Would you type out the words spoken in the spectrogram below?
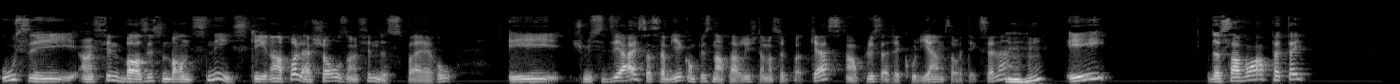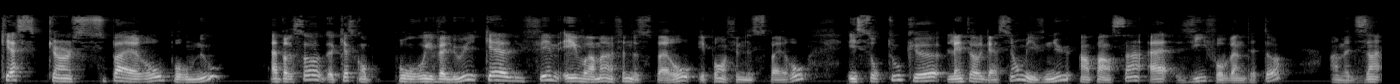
Ou c'est un film basé sur une bande dessinée? Ce qui rend pas la chose un film de super-héros. Et je me suis dit, ah, ça serait bien qu'on puisse en parler justement sur le podcast. En plus, avec William, ça va être excellent. Mhm. et de savoir peut-être qu'est-ce qu'un super-héros pour nous? Après ça, de qu'est-ce qu'on pour évaluer quel film est vraiment un film de super-héros et pas un film de super-héros. Et surtout que l'interrogation m'est venue en pensant à V for Vendetta, en me disant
